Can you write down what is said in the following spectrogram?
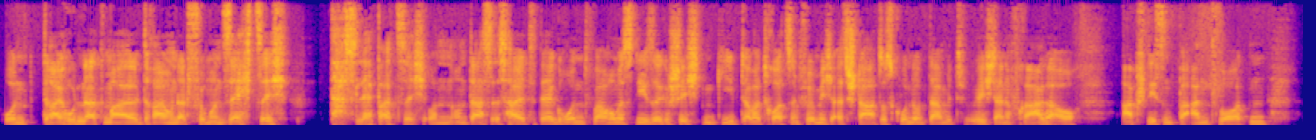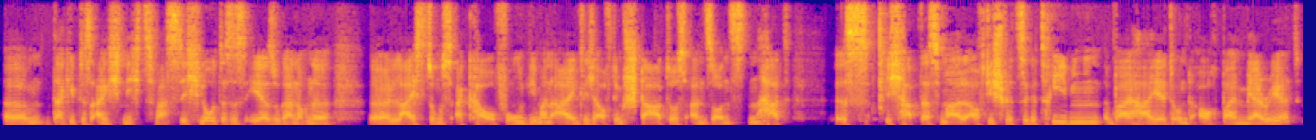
und 300 mal 365, das läppert sich und, und das ist halt der Grund, warum es diese Geschichten gibt, aber trotzdem für mich als Statuskunde und damit will ich deine Frage auch abschließend beantworten, ähm, da gibt es eigentlich nichts, was sich lohnt. Das ist eher sogar noch eine äh, Leistungserkaufung, die man eigentlich auf dem Status ansonsten hat es, ich habe das mal auf die Spitze getrieben bei Hyatt und auch bei Marriott.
